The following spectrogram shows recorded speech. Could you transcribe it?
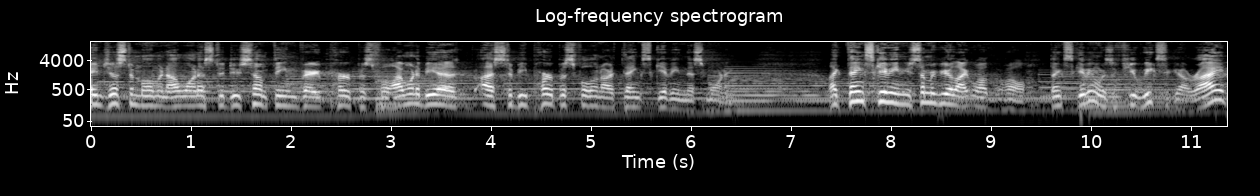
In just a moment, I want us to do something very purposeful. I want to be a, us to be purposeful in our Thanksgiving this morning. Like Thanksgiving, some of you are like, well, well, Thanksgiving was a few weeks ago, right?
